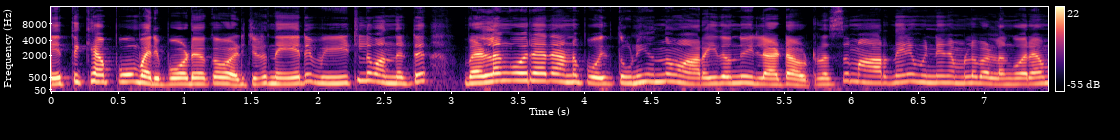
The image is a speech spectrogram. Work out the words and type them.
ഏത്തക്കപ്പവും പരിപ്പോടെയൊക്കെ മേടിച്ചിട്ട് നേരെ വീട്ടിൽ വന്നിട്ട് വെള്ളം കോരാനാണ് പോയത്. തുണിയൊന്നും മാറിയതൊന്നും ഇല്ല കേട്ടോ ഡ്രസ്സ് മാറുന്നതിന് മുന്നേ നമ്മൾ വെള്ളം കോരാൻ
